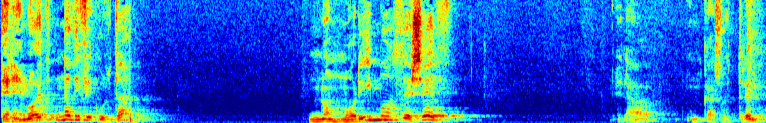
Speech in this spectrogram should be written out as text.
Tenemos una dificultad. Nos morimos de sed. Era un caso extremo.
